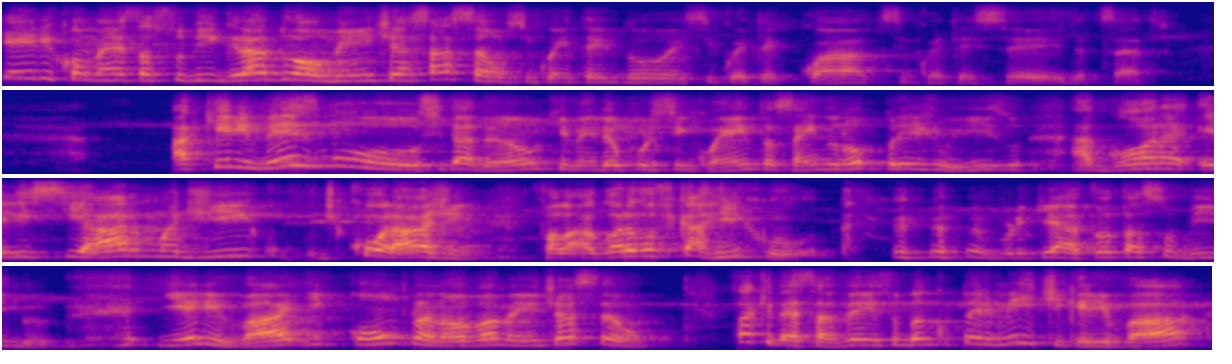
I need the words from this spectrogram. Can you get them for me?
E aí ele começa a subir gradualmente essa ação, 52, 54, 56, etc. Aquele mesmo cidadão que vendeu por 50, saindo no prejuízo, agora ele se arma de, de coragem. Fala, agora eu vou ficar rico, porque a ação está subindo. E ele vai e compra novamente a ação. Só que dessa vez o banco permite que ele vá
